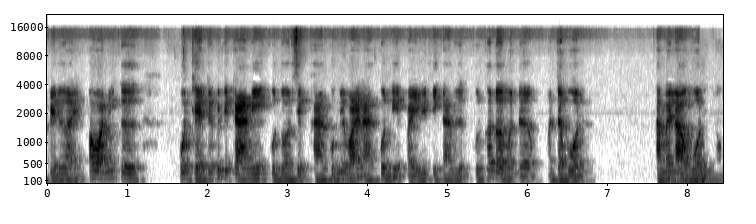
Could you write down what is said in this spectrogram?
ไปเรื่อย เพราะวันนี้คือคุณเทรดด้วยวิธีการนี้คุณโดนสิบครั้งคุณไม่ไหวแล้วคุณหนีไปวิธีการอื่น คุณก็โดนเหมือนเดิม มันจะวนทำให้เราวนของ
